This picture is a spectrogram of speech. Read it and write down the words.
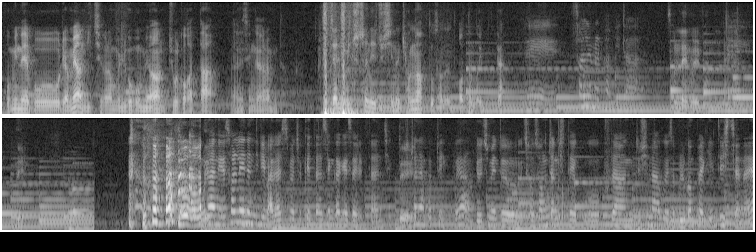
고민해 보려면 이 책을 한번 읽어보면 좋을 것 같다라는 생각을 합니다 기자님이 추천해 주시는 경영학 도서는 어떤 거입니까? 네, 설렘을 팝니다. 설렘을 팝니다. 네. 뭐올 한해 설레는 일이 많았으면 좋겠다는 생각에서 일단 책 네. 추천한 것도 있고요. 요즘에도 저성장 시대고 불황도 심하고 해서 물건 팔기 힘드시잖아요.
